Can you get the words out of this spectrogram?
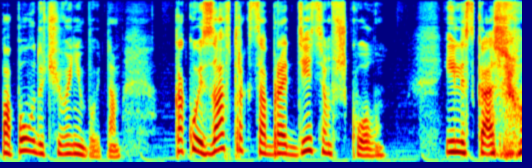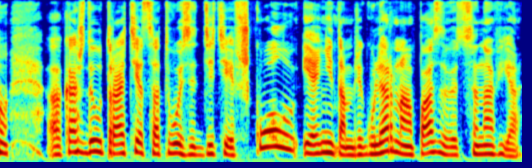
по поводу чего-нибудь там. Какой завтрак собрать детям в школу? Или, скажем, э, каждое утро отец отвозит детей в школу, и они там регулярно опаздывают сыновья.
